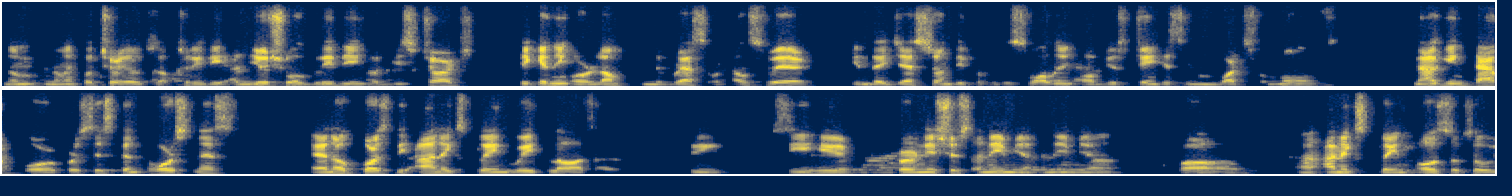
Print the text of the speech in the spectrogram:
nomenclature. is actually the unusual bleeding or discharge, thickening or lump in the breast or elsewhere, indigestion, difficulty swallowing, obvious changes in warts or moles, nagging cough or persistent hoarseness, and of course the unexplained weight loss. I see here pernicious anemia, anemia uh, unexplained also. So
